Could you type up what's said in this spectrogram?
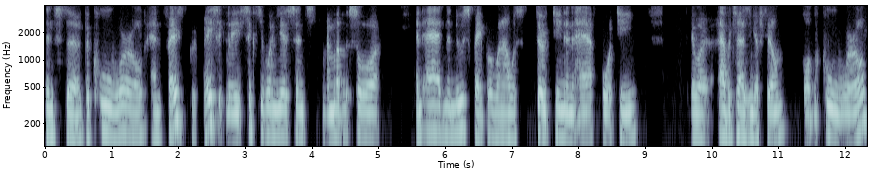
since the, the cool world and basically 61 years since my mother saw an ad in the newspaper when I was 13 and a half, 14. They were advertising a film called The Cool World,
